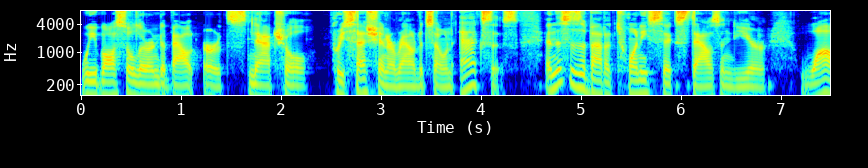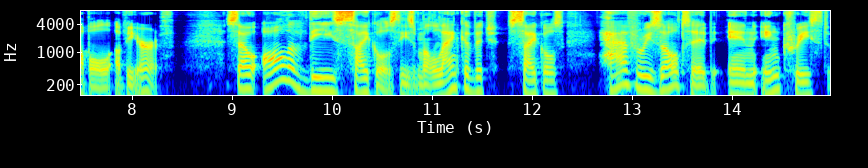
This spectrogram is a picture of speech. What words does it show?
we've also learned about Earth's natural precession around its own axis. And this is about a 26,000 year wobble of the Earth. So, all of these cycles, these Milankovitch cycles, have resulted in increased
